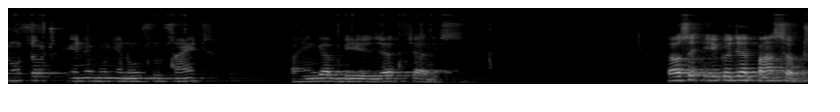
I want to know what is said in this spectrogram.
ચોસઠ, એને ગુણ્યા નવસો સાઠ ભાંગા બે હજાર ચાલીસ તો આવશે એક હજાર પાસઠ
